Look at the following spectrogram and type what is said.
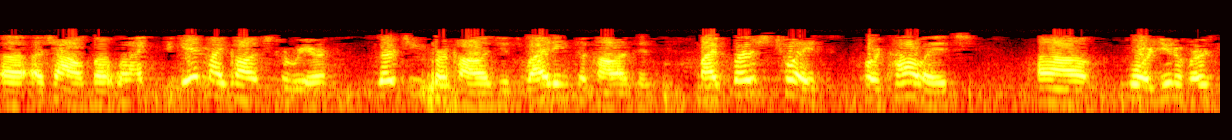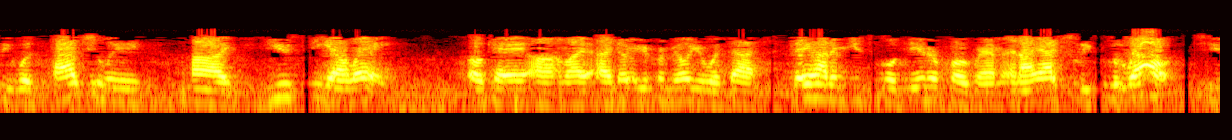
a, child, but when I began my college career, searching for colleges, writing to colleges, my first choice for college, uh, for university was actually, uh, UCLA. Okay, um, I, I know you're familiar with that. They had a musical theater program, and I actually flew out to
